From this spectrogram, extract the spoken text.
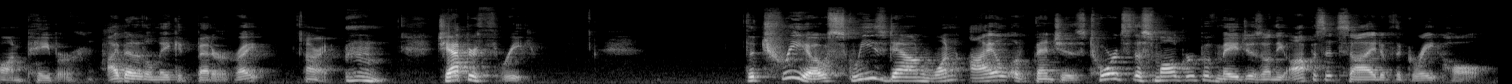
on paper. I bet it'll make it better, right? All right. Chapter 3. The trio squeezed down one aisle of benches towards the small group of mages on the opposite side of the Great Hall.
